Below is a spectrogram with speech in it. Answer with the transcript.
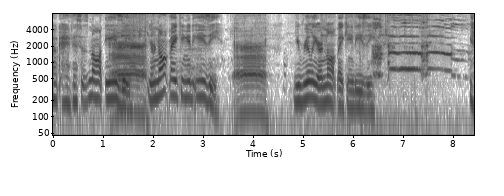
Okay, this is not easy. You're not making it easy. You really are not making it easy.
